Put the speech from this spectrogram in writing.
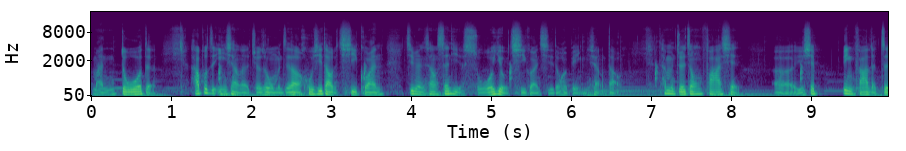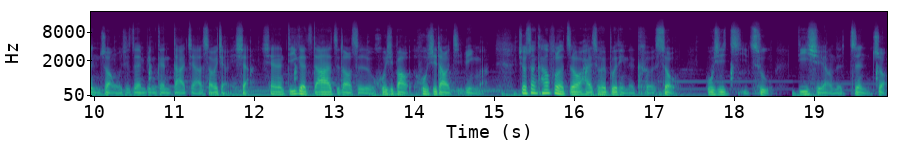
蛮多的，它不止影响了，就是我们知道呼吸道的器官，基本上身体的所有器官其实都会被影响到。他们最终发现，呃，有些并发的症状，我就在那边跟大家稍微讲一下。现在第一个大家知道是呼吸道呼吸道疾病嘛，就算康复了之后，还是会不停的咳嗽、呼吸急促、低血氧的症状。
